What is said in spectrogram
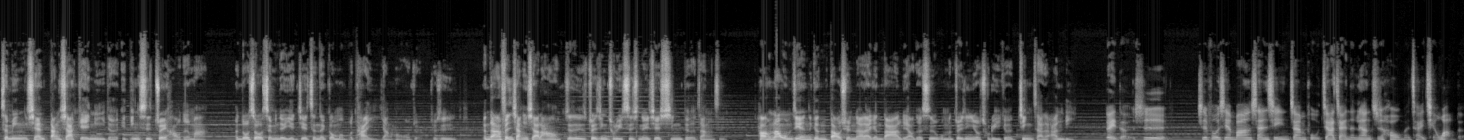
神明现在当下给你的一定是最好的嘛。很多时候神明的眼界真的跟我们不太一样哦，我就就是跟大家分享一下了哈，这是最近处理事情的一些心得这样子。好，那我们今天跟道玄呢来跟大家聊的是，我们最近有处理一个进宅的案例。对的，是。师傅先帮善信占卜加宅能量之后，我们才前往的。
